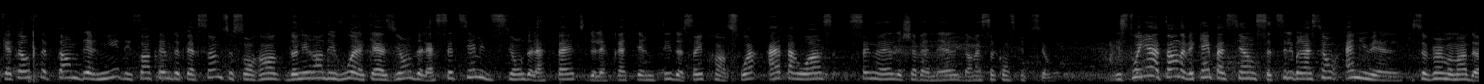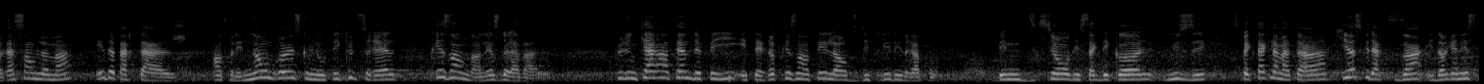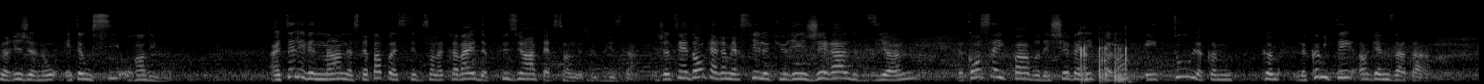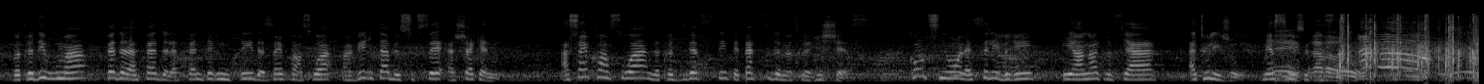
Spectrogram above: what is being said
14 septembre dernier, des centaines de personnes se sont donné rendez-vous à l'occasion de la septième édition de la fête de la fraternité de Saint-François à la paroisse Saint-Noël de Chabanel dans ma circonscription. Les citoyens attendent avec impatience cette célébration annuelle qui se veut un moment de rassemblement et de partage entre les nombreuses communautés culturelles présentes dans l'Est de Laval. Plus d'une quarantaine de pays étaient représentés lors du défilé des drapeaux. Bénédiction des sacs d'école, musique, spectacles amateurs, kiosques d'artisans et d'organismes régionaux étaient aussi au rendez-vous. Un tel événement ne serait pas possible sans le travail de plusieurs personnes, Monsieur le Président. Je tiens donc à remercier le curé Gérald Dionne, le Conseil Fabre des Chevaliers de Colomb et tout le, le comité organisateur. Votre dévouement fait de la fête de la fraternité de Saint-François un véritable succès à chaque année. À Saint-François, notre diversité fait partie de notre richesse. Continuons à la célébrer et en être fiers à tous les jours. Merci, M. le Président.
